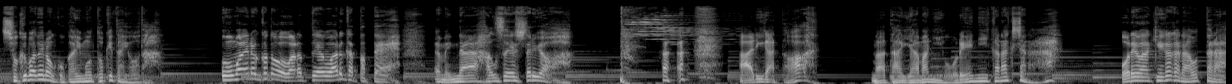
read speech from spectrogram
職場での誤解も解けたようだ。お前のことを笑って悪かったってみんな反省してるよ。ありがとうまた山にお礼に行かなくちゃな。俺は怪我が治ったら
